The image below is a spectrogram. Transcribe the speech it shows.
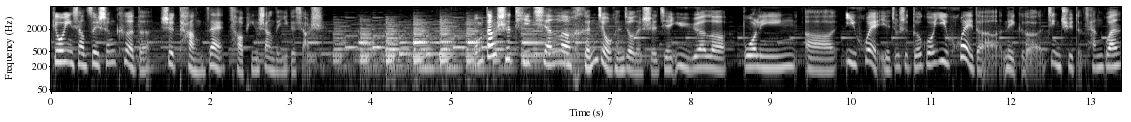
给我印象最深刻的是躺在草坪上的一个小时。我们当时提前了很久很久的时间预约了柏林呃议会，也就是德国议会的那个进去的参观。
